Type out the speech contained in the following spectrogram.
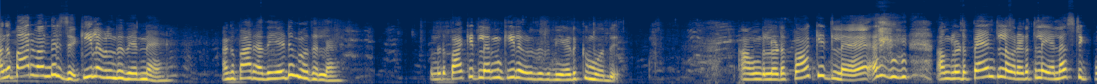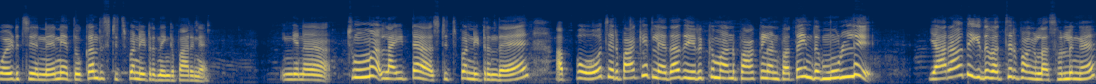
அங்க பாரு வந்துருச்சு. கீழே விழுந்தது என்ன? அங்க பாரு அதை எடு முதல்ல. உன்னோட பாக்கெட்ல இருந்து கீழே விழுந்தது நீ எடுக்கும் போது அவங்களோட பாக்கெட்டில் அவங்களோட பேண்ட்டில் ஒரு இடத்துல எலாஸ்டிக் போயிடுச்சுன்னு நேற்று உட்காந்து ஸ்டிச் பண்ணிட்டு இருந்தேன் இங்கே பாருங்கள் இங்கே நான் சும்மா லைட்டாக ஸ்டிச் பண்ணிட்டு இருந்தேன். அப்போது சரி பாக்கெட்டில் ஏதாவது இருக்குமான்னு பார்க்கலான்னு பார்த்தா இந்த முள் யாராவது இது வச்சுருப்பாங்களா? சொல்லுங்கள்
